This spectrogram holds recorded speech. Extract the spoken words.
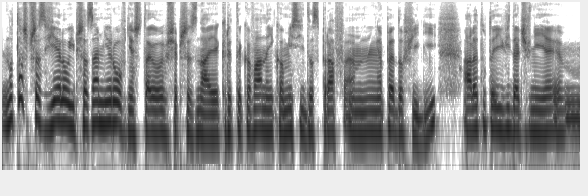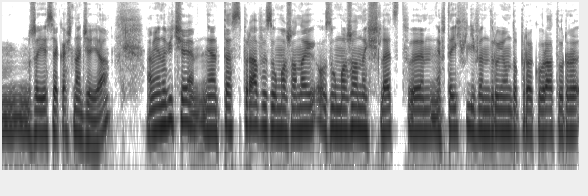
no też przez wielu i przeze mnie również, tego się przyznaję, krytykowanej Komisji do Spraw Pedofilii, ale tutaj widać w niej, że jest jakaś nadzieja. A mianowicie te sprawy z, z umorzonych śledztw w tej chwili wędrują do prokuratur e,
